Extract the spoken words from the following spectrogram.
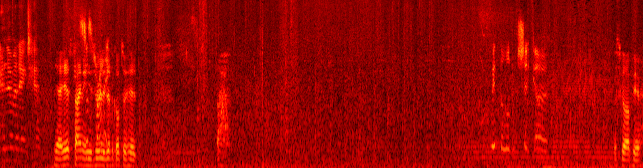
Eliminate him. Yeah, he is tiny. just He's really difficult to hit. Ah. Where'd the little shit go? Let's go up here.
